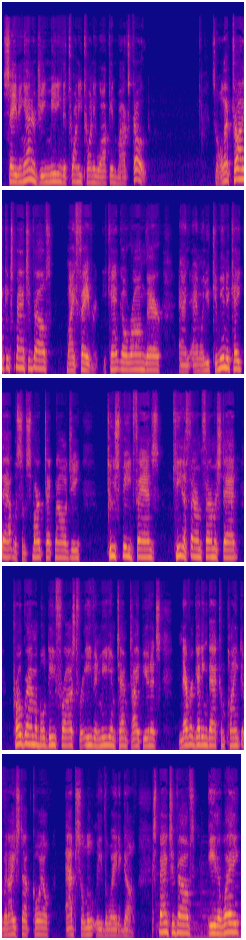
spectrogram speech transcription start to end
saving energy, meeting the 2020 walk in box code. So, electronic expansion valves, my favorite. You can't go wrong there. And, and when you communicate that with some smart technology, two speed fans, KE2 Therm thermostat, programmable defrost for even medium temp type units, never getting that complaint of an iced up coil absolutely the way to go. Expansion valves, either way,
